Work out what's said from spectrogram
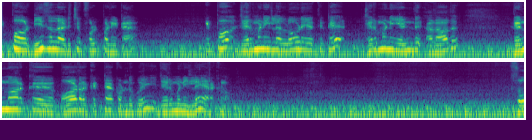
இப்போது டீசல் அடித்து ஃபுல் பண்ணிட்டேன். இப்போது ஜெர்மனியில் லோடு ஏற்றிட்டு ஜெர்மனி எண்டு அதாவது டென்மார்க் பார்டர் கிட்ட கொண்டு போய் ஜெர்மனியில் இறக்கணும். ஸோ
